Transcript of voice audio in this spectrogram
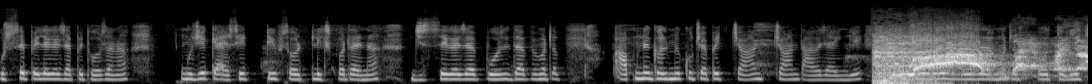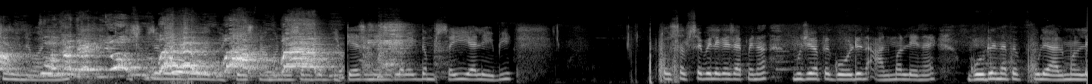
उससे पहले गए यहाँ पे थोड़ा सा ना, मुझे कैसे टिप्स और ट्रिक्स पता है ना जिससे गए जब बहुत ज़्यादा पे मतलब अपने घर में कुछ यहाँ पे चाँद चाँद आ जाएँगे मतलब बहुत तगड़ी चीज़ होने वाली है। मतलब घटिया से नहीं मतलब एकदम सही है, ले भी। तो सबसे पहले क्या यहाँ पे ना मुझे यहाँ पे गोल्डन आलमंड लेना है। गोल्डन यहाँ पे फुल आलमंड ले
